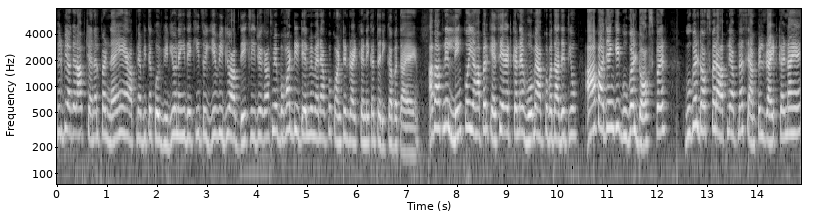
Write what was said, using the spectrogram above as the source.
फिर भी अगर आप चैनल पर नए हैं, आपने अभी तक कोई वीडियो नहीं देखी तो ये वीडियो आप देख लीजिएगा। इसमें बहुत डिटेल में मैंने आपको कंटेंट राइट करने का तरीका बताया है। अब आपने लिंक को यहाँ पर कैसे ऐड करना है, वो मैं आपको बता देती हूँ। आप आ जाएँगे गूगल डॉक्स पर। गूगल डॉक्स पर आपने अपना सैंपल राइट करना है।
